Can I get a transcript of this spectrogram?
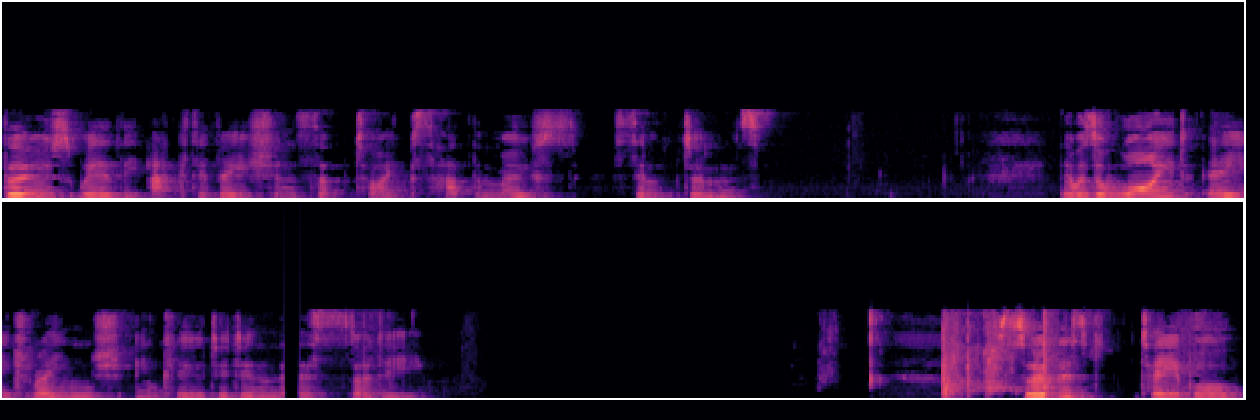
Those with the activation subtypes had the most symptoms. There was a wide age range included in this study. So this table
